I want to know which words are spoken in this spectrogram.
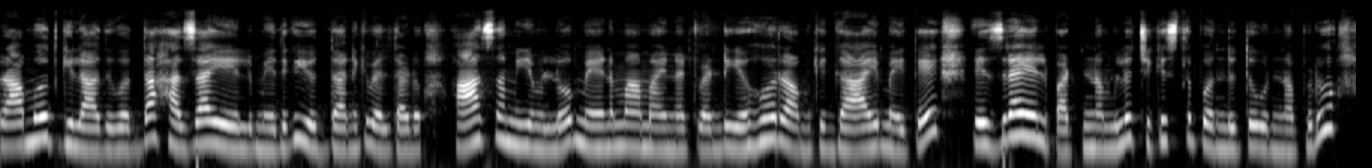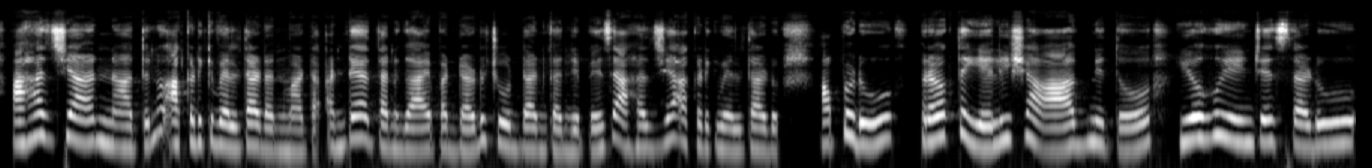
రామోద్గిలాది వద్ద హజాయేల్ మీదకి యుద్ధానికి వెళ్తాడు. ఆ సమయంలో మేనమామ అయినటువంటి యహోరామ్కి గాయమైతే ఇజ్రాయేల్ పట్టణంలో చికిత్స పొందుతూ ఉన్నప్పుడు అహజ్యా అతను అక్కడికి వెళ్తాడనమాట అంటే తను గాయపడ్డాడు చూడ్డానికి అని చెప్పేసి అహజ్యా అక్కడికి వెళ్తాడు. అప్పుడు ప్రవక్త ఎలీషా ఆజ్ఞతో యోహు ఏం చేస్తాడు?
